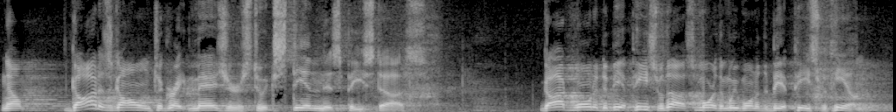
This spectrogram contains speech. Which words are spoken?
Now, God has gone to great measures to extend this peace to us. God wanted to be at peace with us more than we wanted to be at peace with Him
